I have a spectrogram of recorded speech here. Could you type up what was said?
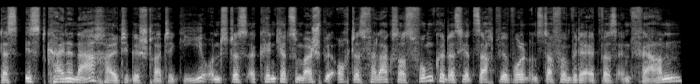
Das ist keine nachhaltige Strategie und das erkennt ja zum Beispiel auch das Verlagshaus Funke, das jetzt sagt, wir wollen uns davon wieder etwas entfernen.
